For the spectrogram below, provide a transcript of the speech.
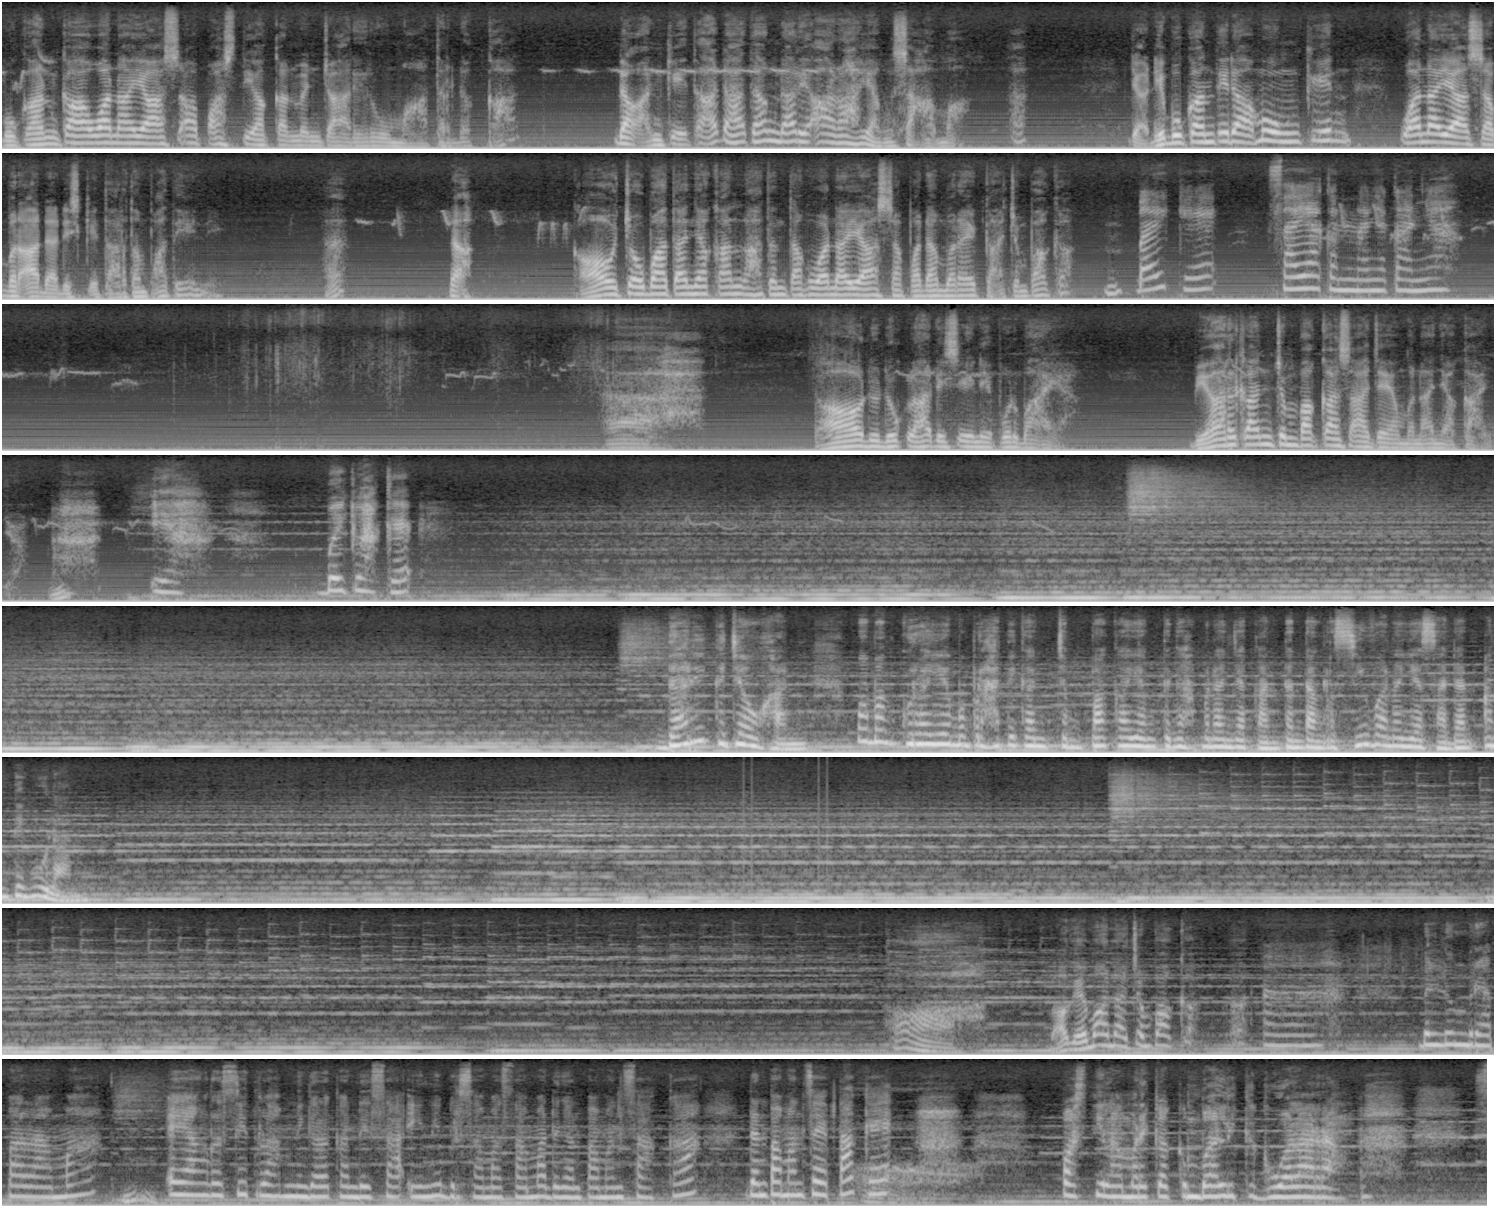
Bukankah Wanayasa pasti akan mencari rumah terdekat? Dan kita datang dari arah yang sama. Hah? Jadi bukan tidak mungkin Wanayasa berada di sekitar tempat ini. Hah? Nah, kau coba tanyakanlah tentang Wanayasa pada mereka, Cempaka. Hmm? Baik, Kek. Saya akan menanyakannya. Ah, kau duduklah di sini Purbaya. Biarkan Cempaka saja yang menanyakannya. Hmm? Ya, baiklah, Kek. Dari kejauhan, Mamang Kuraya memperhatikan Cempaka yang tengah menanyakan tentang Resi Wanayasa dan Anting bagaimana Cempaka? Eh, belum berapa lama, Eyang Resi telah meninggalkan desa ini bersama-sama dengan Paman Saka dan Paman Seta, Kek. Pastilah mereka kembali ke Gua Larang.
